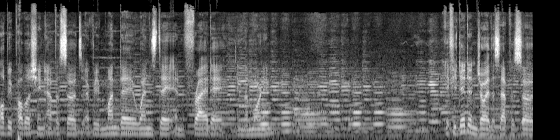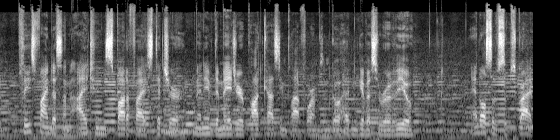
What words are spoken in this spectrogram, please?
I'll be publishing episodes every Monday, Wednesday, and Friday in the morning. If you did enjoy this episode, please find us on iTunes, Spotify, Stitcher, many of the major podcasting platforms, and go ahead and give us a review. And also subscribe.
